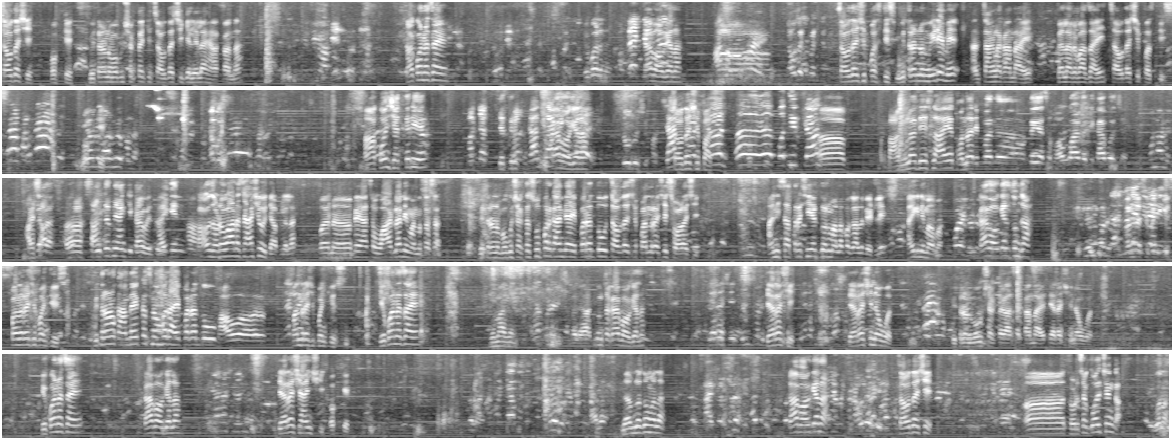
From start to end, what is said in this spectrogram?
चौदाशे. ओके. मित्रांनो बघू शकता की चौदाशे गेलेला आहे हा कांदा. हा कोणाचा आहे? कोणाचा आहे? काय भाव गेला? चौदाशे पस्तीस. मित्रांनो मीडियम आहे आणि चांगला कांदा आहे. कलर बाजा आहे. चौदाशे पस्तीस. ओके. हा कोण शेतकरी आहे? शेतकरी काय भाव गेला? चौदाशे पाच. अं, बांगलादेशला आयात होणार आहे पण अं, काही असं भाव वाढ म्हणजे काय बोलतात सांगतात नाही आणखी काय होईल भाव थोडा वाढायचे असे होते आपल्याला पण अं, काही असं वाढला नाही म्हणत तसा मित्रांनो बघू शकता सुपर कांदे आहे परंतु चौदाशे पंधराशे सोळाशे. आणि सतराशे एक दोन मला बघायला भेटले. आहे की नाही मामा? काय भाव गेला तुमचा? पंधराशे पंचवीस. मित्रांनो कांदा एकच नंबर आहे परंतु भाव पंधराशे पंचवीस. हे कोणाचा आहे? तुमचा काय भाव गेला? तेराशे. तेराशे नव्वद. मित्रांनो बघू शकता असा कांदा आहे तेराशे नव्वद. हे कोणाचा आहे? काय भाव गेला? तेराशे ऐंशी. ओके. जमलं तुम्हाला? काय भाव गेला चौदाशे. थोडस गोलशें का? बोला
